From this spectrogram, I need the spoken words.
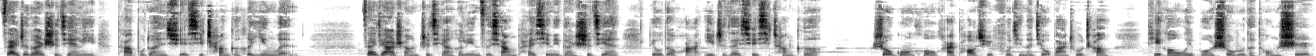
在这段时间里，他不断学习唱歌和英文，再加上之前和林子祥拍戏那段时间，刘德华一直在学习唱歌。收工后还跑去附近的酒吧驻唱，提高微博收入的同时，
